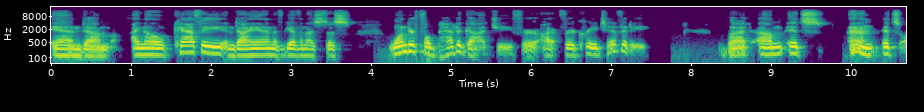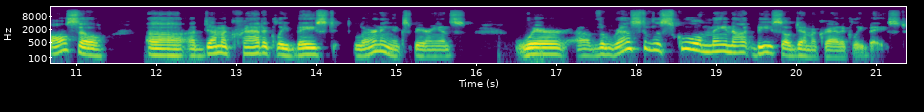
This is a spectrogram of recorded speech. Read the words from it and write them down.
And um, I know Kathy and Diane have given us this wonderful pedagogy for art, for creativity, but um, it's it's also uh, a democratically based learning experience where uh, the rest of the school may not be so democratically based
